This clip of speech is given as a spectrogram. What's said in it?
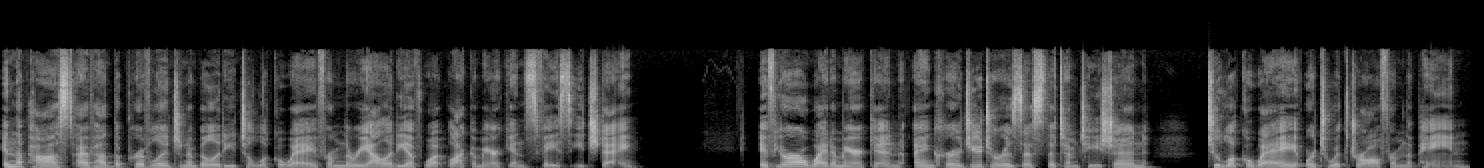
In the past, I've had the privilege and ability to look away from the reality of what Black Americans face each day. If you're a white American, I encourage you to resist the temptation to look away or to withdraw from the pain.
